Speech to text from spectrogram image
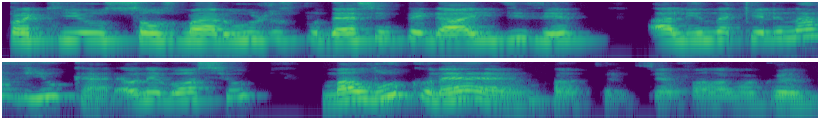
para que os seus marujos pudessem pegar e viver ali naquele navio, cara. É um negócio maluco, né? Você ia falar alguma coisa?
